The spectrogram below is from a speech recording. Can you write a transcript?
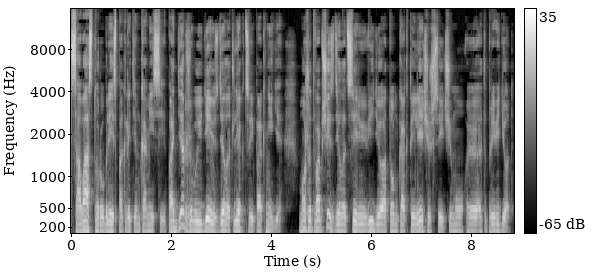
Сова 100 рублей с покрытием комиссии. Поддерживаю идею сделать лекции по книге. Может вообще сделать серию видео о том, как ты лечишься и чему э, это приведет.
